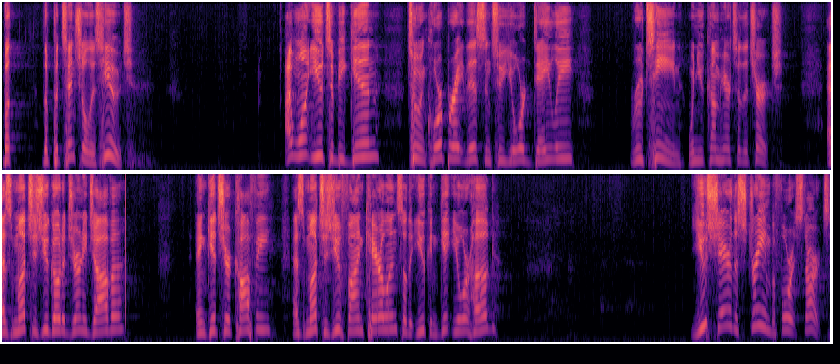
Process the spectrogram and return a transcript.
But the potential is huge. I want you to begin to incorporate this into your daily routine when you come here to the church. As much as you go to Journey Java and get your coffee, as much as you find Carolyn so that you can get your hug, you share the stream before it starts.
